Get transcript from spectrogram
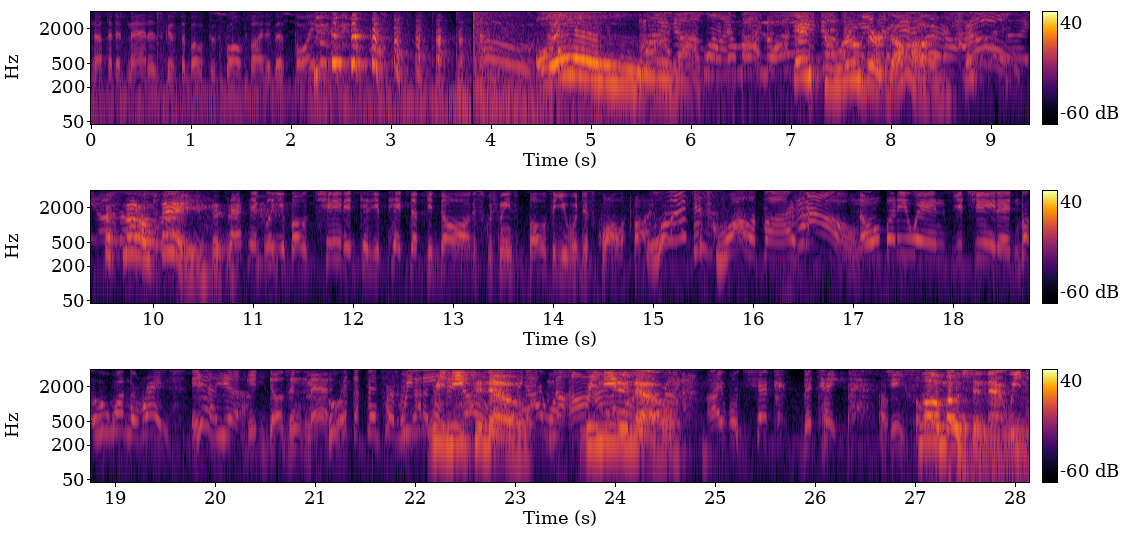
Not that it matters because they're both disqualified at this point. oh, Oh, Dog won. No, no, they my dog threw their dogs. No. That's that's not okay. Technically, you both cheated because you picked up your dogs, which means both of you were disqualified. What? Disqualified? How? Nobody wins. You cheated. But who won the race? Yeah, yeah. It doesn't matter. Who hit the fence first? We gotta need We need to know. I We need to know. I will check the tape. Oh, Jeez. Slow motion that we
